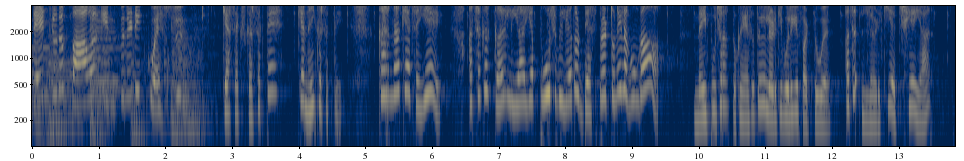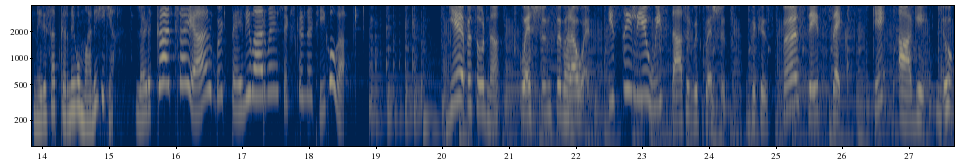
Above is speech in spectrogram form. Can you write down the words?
ten to the power infinity questions क्या सेक्स कर सकते हैं? क्या नहीं कर सकते? करना क्या चाहिए? अच्छा अगर कर लिया या पूछ भी लिया तो डेस्परेट तो नहीं लगूँगा। नहीं पूछा तो कहीं ऐसा तो नहीं लड़की बोली फट्टू है। अच्छा लड़की अच्छी है यार, मेरे साथ करने को मानेगी क्या? लड़का अच्छा यार बट पहली बार में सेक्स करना ठीक होगा। ये एपिसोड ना क्वेश्चन से भरा हुआ है। इसीलिए we started with questions because first date sex के आगे लोग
